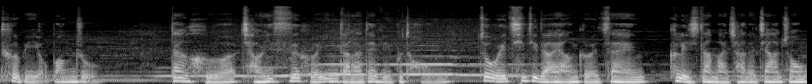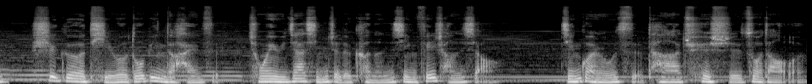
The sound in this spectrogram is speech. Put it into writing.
特别有帮助，但和乔伊斯和英达拉戴维不同，作为七弟的艾扬格在克里希纳马查的家中是个体弱多病的孩子，成为瑜伽行者的可能性非常小。尽管如此，他确实做到了。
